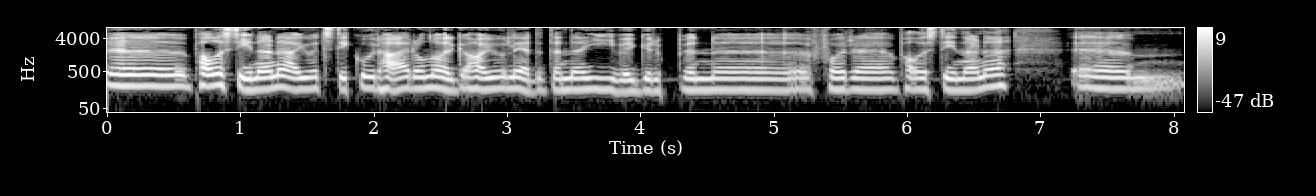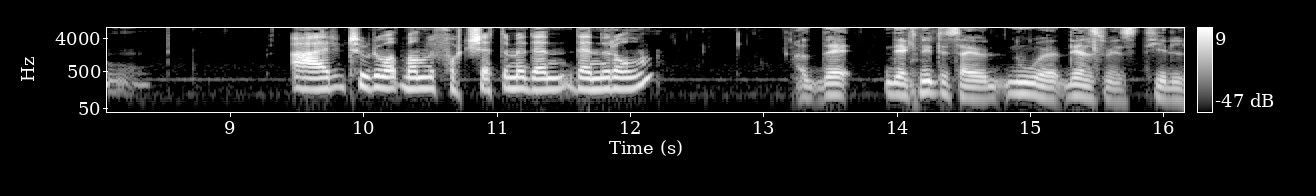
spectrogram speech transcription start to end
Eh, palestinerne er jo et stikkord her, og Norge har jo ledet denne givergruppen eh, for eh, palestinerne. Eh, er, tror du at man vil fortsette med den, den rollen? Det, det, knytter seg jo noe delsvis til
